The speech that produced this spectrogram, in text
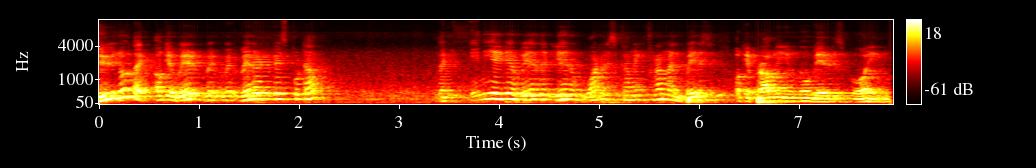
Do you know, like, okay, where, where, where are you guys put up? Like, any idea where the where water is coming from and where is it? Okay, probably you know where it is going.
